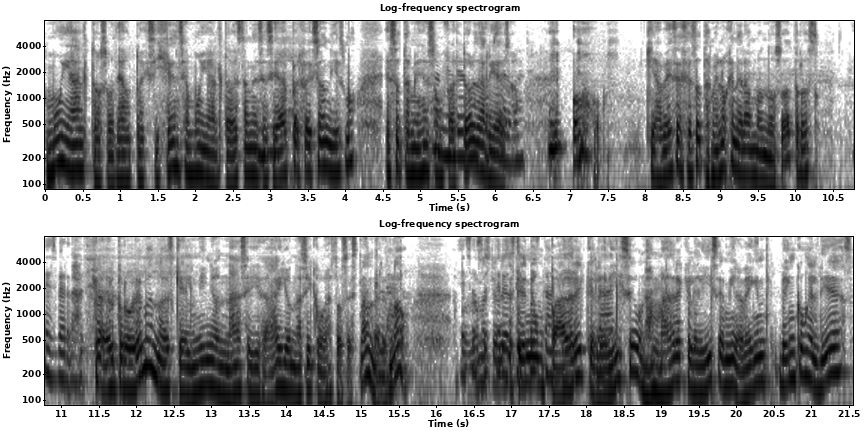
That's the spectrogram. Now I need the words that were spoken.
muy altos o de autoexigencia muy alta o esta necesidad de perfeccionismo, eso también es un factor de riesgo. Ojo, que a veces eso también lo generamos nosotros. Es verdad. el problema no es que el niño nace y dice, ay, yo nací con estos estándares, no. El problema es que a veces tiene un padre que le dice, una madre que le dice, mira, ven, ven con el 10,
